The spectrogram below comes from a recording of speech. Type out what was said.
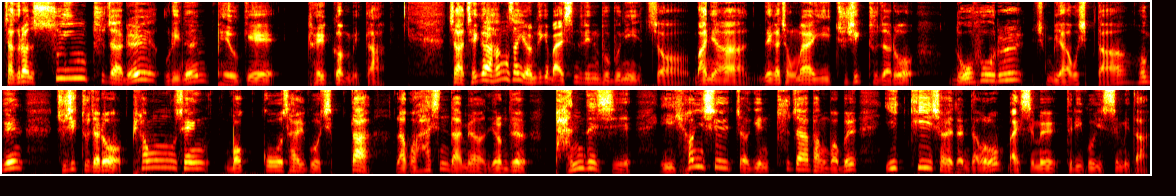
자, 그런 스윙 투자를 우리는 배우게 될 겁니다. 자, 제가 항상 여러분들께 말씀드리는 부분이 있죠. 만약 내가 정말 이 주식 투자로 노후를 준비하고 싶다. 혹은 주식 투자로 평생 먹고 살고 싶다라고 하신다면 여러분들은 반드시 이 현실적인 투자 방법을 익히셔야 된다고 말씀을 드리고 있습니다.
